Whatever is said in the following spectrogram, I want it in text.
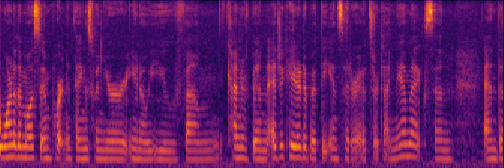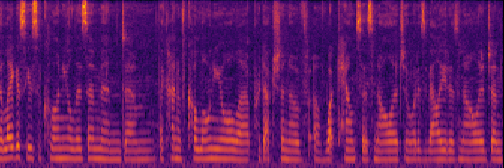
one of the most important things when you're, you know, you've um, kind of been educated about the insider-outsider dynamics and and the legacies of colonialism and um, the kind of colonial uh, production of, of what counts as knowledge and what is valued as knowledge. And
